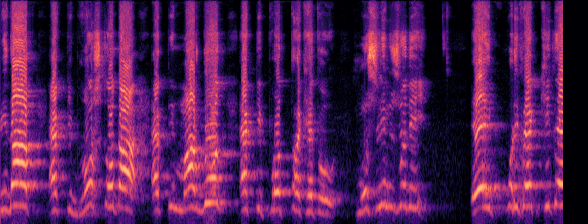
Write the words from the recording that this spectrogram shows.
বিদাত, একটি ভ্রষ্টতা, একটি মারদুদ, একটি প্রত্যাখ্যাত। মুসলিম যদি এই পরিপ্রেক্ষিতে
